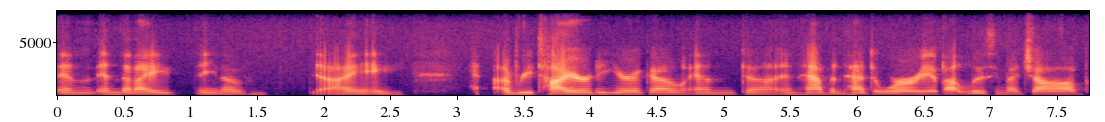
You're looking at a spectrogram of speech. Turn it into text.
in in that I you know I, I retired a year ago and uh, and haven't had to worry about losing my job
